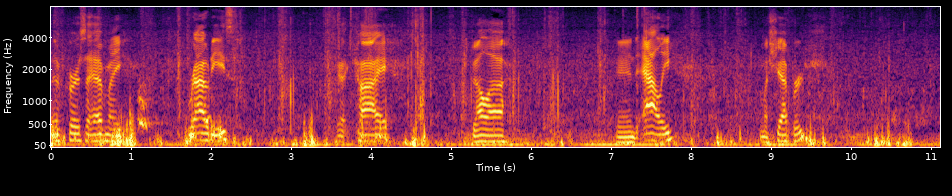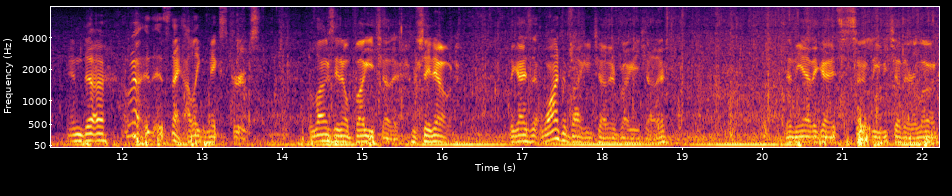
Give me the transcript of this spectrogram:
And of course I have my rowdies. I got Kai, Bella, and Ally, my shepherd. And uh, it's nice. I like mixed groups. As long as they don't bug each other, which they don't. The guys that want to bug each other bug each other. And the other guys sort of leave each other alone.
